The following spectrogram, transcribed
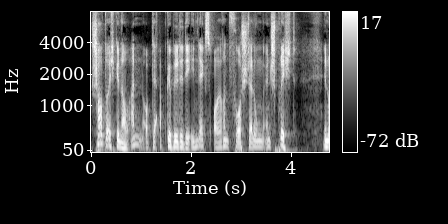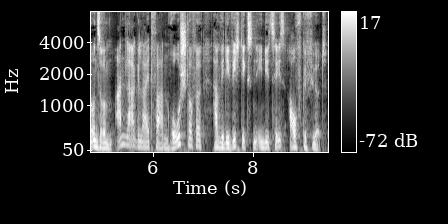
Schaut euch genau an, ob der abgebildete Index euren Vorstellungen entspricht. In unserem Anlageleitfaden Rohstoffe haben wir die wichtigsten Indizes aufgeführt.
